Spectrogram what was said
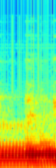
Mm-hmm.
